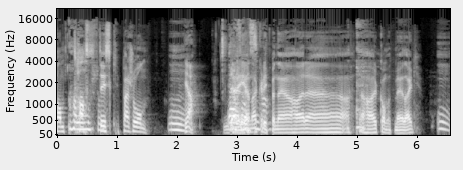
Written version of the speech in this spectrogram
Fantastisk person. Mm. Ja. Det er en av klippene jeg har, eh, jeg har kommet med i dag. Mm.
